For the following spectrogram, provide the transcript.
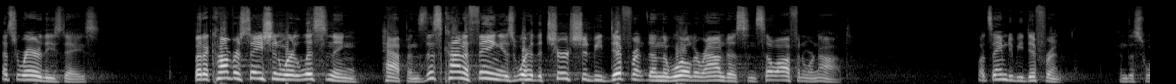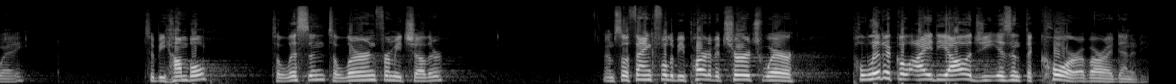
That's rare these days. But a conversation where listening happens. This kind of thing is where the church should be different than the world around us, and so often we're not. Let's aim to be different in this way to be humble, to listen, to learn from each other. I'm so thankful to be part of a church where political ideology isn't the core of our identity.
